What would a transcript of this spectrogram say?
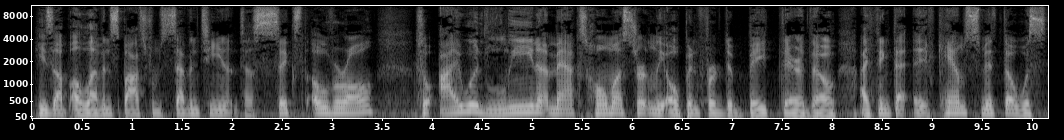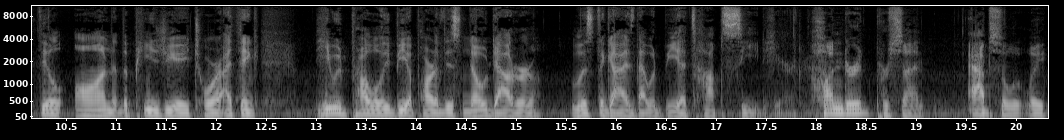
he's up 11 spots from 17 to 6th overall. So I would lean Max Homa, certainly open for debate there, though. I think that if Cam Smith, though, was still on the PGA Tour, I think he would probably be a part of this no doubter list of guys that would be a top seed here. Hundred percent, absolutely.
